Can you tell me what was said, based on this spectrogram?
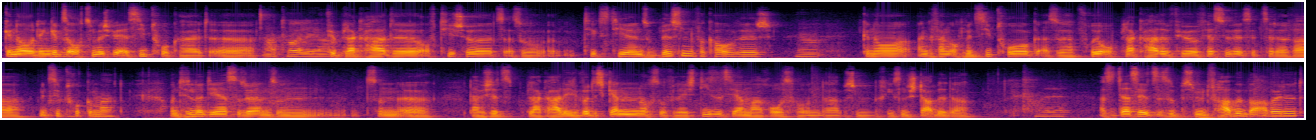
Genau, den gibt es auch zum Beispiel als Siebdruck halt. Äh, ah, toll, ja. Für Plakate, auf T-Shirts, also äh, Textilien, so ein bisschen verkaufe ich. Ja. Genau, angefangen auch mit Siebdruck, also habe früher auch Plakate für Festivals etc. mit Siebdruck gemacht. Und hinter dir hast du dann so ein, so ein äh, da habe ich jetzt Plakate, die würde ich gerne noch so vielleicht dieses Jahr mal raushauen. Da habe ich einen riesen Stapel da. Toll. Also das jetzt ist so ein bisschen mit Farbe bearbeitet.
